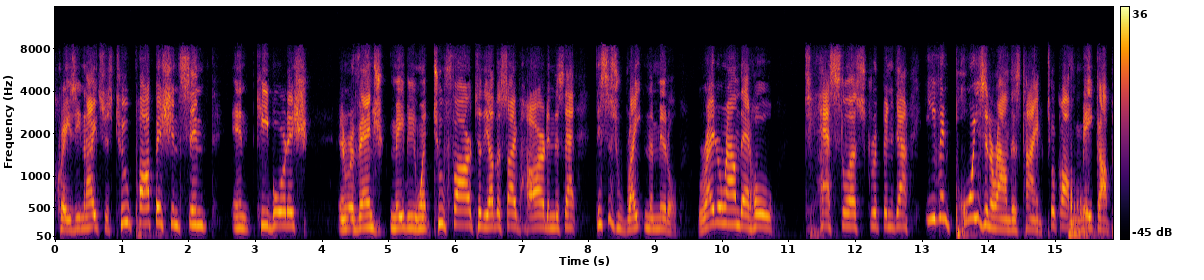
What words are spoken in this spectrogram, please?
Crazy Nights is too popish and synth and keyboardish, and Revenge maybe went too far to the other side, hard and this that. This is right in the middle, right around that whole Tesla stripping it down. Even Poison around this time took off makeup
